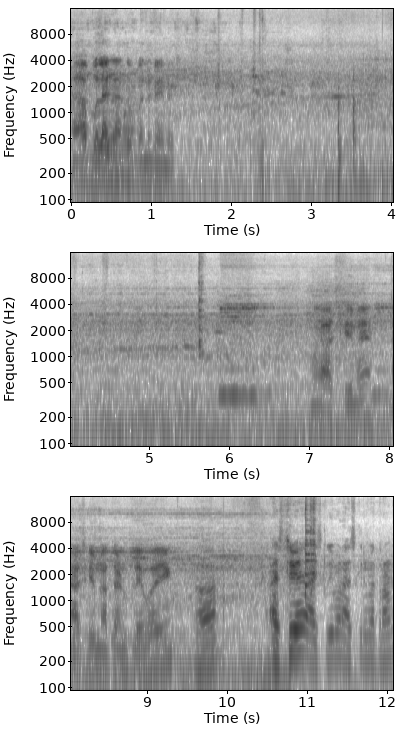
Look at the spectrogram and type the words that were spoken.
હા બોલા ગયા તો બંધ કરીને નથી આઈસ્ક્રીમ હે? આઈસ્ક્રીમના ત્રણ ફ્લેવર હે. હા. આઈસ્ક્રીમ આઈસ્ક્રીમ અને આઈસ્ક્રીમના ત્રણ.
